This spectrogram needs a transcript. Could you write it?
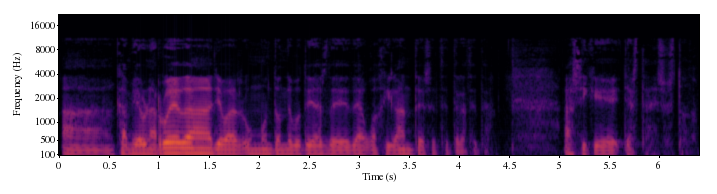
a cambiar una rueda, llevar un montón de botellas de, de agua gigantes, etcétera, etcétera. Así que ya está, eso es todo.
